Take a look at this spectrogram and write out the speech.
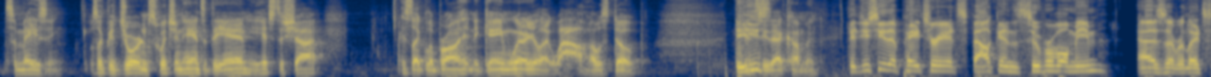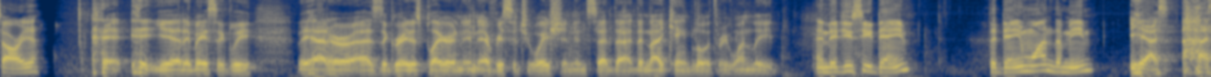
it's amazing. It's like the Jordan switching hands at the end. He hits the shot. It's like LeBron hitting the game winner. You're like, wow, that was dope. Did Didn't you see that coming. Did you see the Patriots Falcons Super Bowl meme as it relates to Arya? yeah, they basically they had her as the greatest player in, in every situation and said that the Night King blew a 3 1 lead. And did you see Dame? The Dame one, the meme? Yes, I,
